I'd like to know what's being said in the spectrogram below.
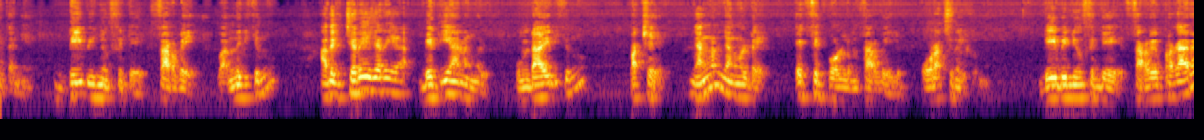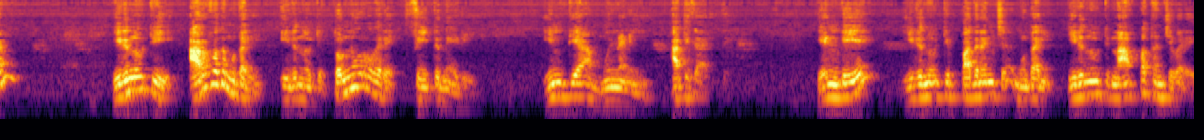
തന്നെ ഡി ബി ന്യൂസിന്റെ സർവേ വന്നിരിക്കുന്നു. അതിൽ ചെറിയ ചെറിയ വ്യതിയാനങ്ങൾ ഉണ്ടായിരിക്കുന്നു. പക്ഷേ ഞങ്ങൾ ഞങ്ങളുടെ എക്സിറ്റ് പോളിലും സർവേയിലും ഉറച്ചു നിൽക്കുന്നു. ഡി ബി ന്യൂസിന്റെ സർവേ പ്രകാരം ഇരുന്നൂറ്റി അറുപത് മുതൽ ഇരുന്നൂറ്റി തൊണ്ണൂറ് വരെ സീറ്റ് നേടി. ഇന്ത്യ മുന്നണി അധികാരത്തിൽ. എൻ ഡി എ ഇരുന്നൂറ്റി പതിനഞ്ച് മുതൽ ഇരുന്നൂറ്റി നാൽപ്പത്തഞ്ച് വരെ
